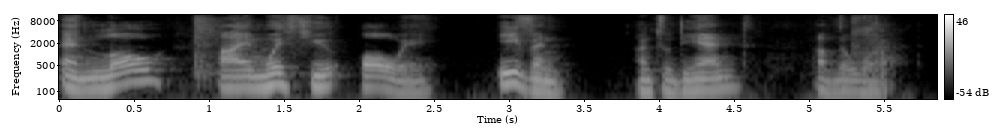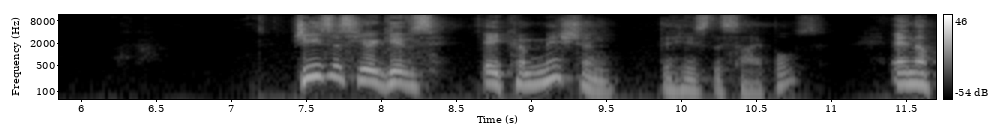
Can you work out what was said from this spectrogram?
And lo, I am with you always, even unto the end of the world. Jesus here gives a commission to his disciples and a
